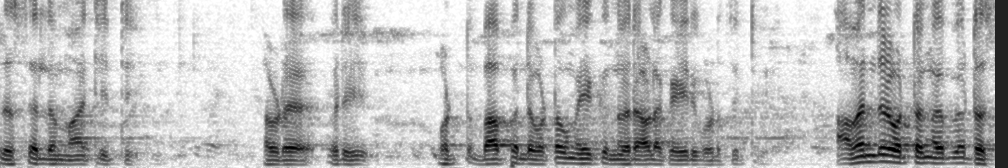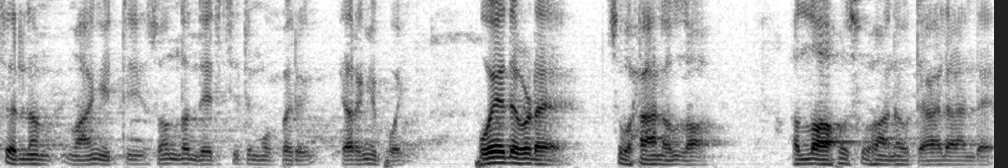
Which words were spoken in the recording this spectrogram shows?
ഡ്രസ്സെല്ലാം മാറ്റിയിട്ട് അവിടെ ഒരു ഒട്ട ബാപ്പന്റെ വട്ടം മേയ്ക്കുന്ന ഒരാളെ കയ്യിൽ കൊടുത്തിട്ട് അവന്റെ വട്ടം ഡ്രസ്സെല്ലാം വാങ്ങിയിട്ട് സ്വന്തം ധരിച്ചിട്ട് മൂപ്പര് ഇറങ്ങിപ്പോയി. പോയതവിടെ സുഹാനല്ലാ അള്ളാഹു സുഹാനു താലാന്റെ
